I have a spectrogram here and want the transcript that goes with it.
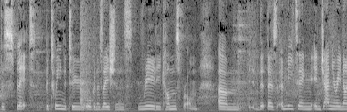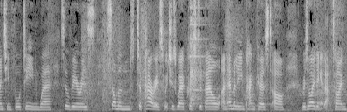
the split between the two organisations really comes from. Um, there's a meeting in January 1914 where Sylvia is summoned to Paris, which is where Christabel and Emmeline Pankhurst are residing at that time,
